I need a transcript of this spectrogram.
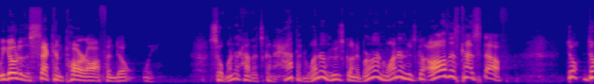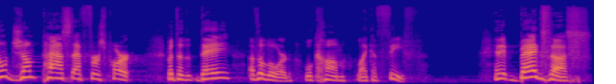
We go to the second part often, don't we? So wonder how that's going to happen. Wonder who's going to burn. Wonder who's going to, all this kind of stuff. Don't, don't jump past that first part. But the day of the Lord will come like a thief. And it begs us,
